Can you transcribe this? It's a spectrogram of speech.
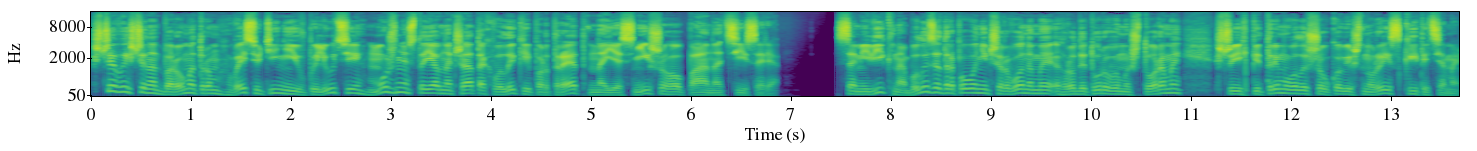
Ще вище над барометром, весь у тіні й в пилюці, мужньо стояв на чатах великий портрет найяснішого пана цісаря. Самі вікна були задраповані червоними гродитуровими шторами, що їх підтримували шовкові шнури з китицями.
